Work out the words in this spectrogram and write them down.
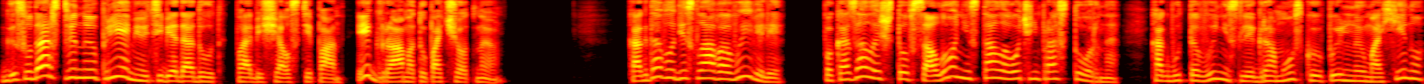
«Государственную премию тебе дадут», — пообещал Степан, — «и грамоту почетную». Когда Владислава вывели, показалось, что в салоне стало очень просторно, как будто вынесли громоздкую пыльную махину,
